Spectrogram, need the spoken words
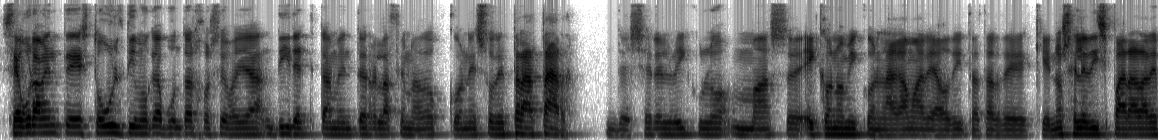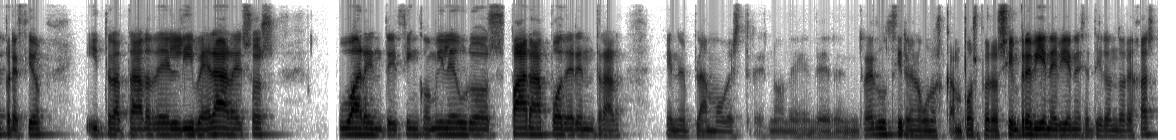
Seguramente esto último que apuntas, José, vaya directamente relacionado con eso de tratar de ser el vehículo más eh, económico en la gama de Audi, tratar de que no se le disparara de precio y tratar de liberar esos 45.000 euros para poder entrar en el plan Moves 3, ¿no? De, reducir en algunos campos, pero siempre viene bien ese tirón de orejas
